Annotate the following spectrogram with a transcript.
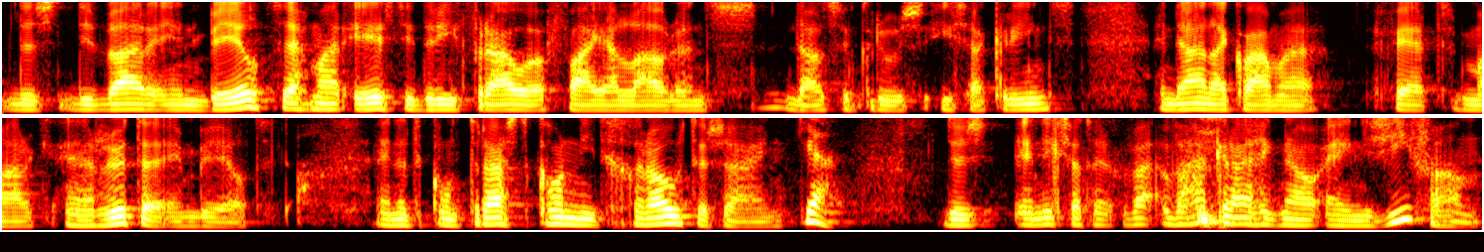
Dus die waren in beeld, zeg maar. Eerst die drie vrouwen, Faya Laurens, Duitse Kroes, Isa Kriens. En daarna kwamen Vert, Mark en Rutte in beeld. En het contrast kon niet groter zijn. Ja, Dus, en ik zat er, waar, waar krijg ik nou energie van?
